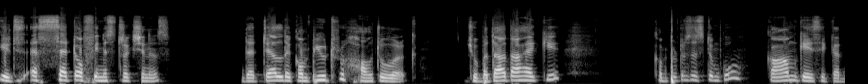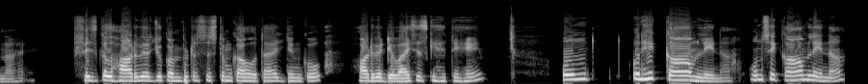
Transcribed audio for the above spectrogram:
it's a set of instruction that tell the computer how to work जो बताता है कि कंप्यूटर सिस्टम को काम कैसे करना है। फ़िज़िकल हार्डवेयर जो कंप्यूटर सिस्टम का होता है, जिनको हार्डवेयर डिवाइसेस कहते हैं, उन, उन्हें काम लेना, उनसे काम लेना,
